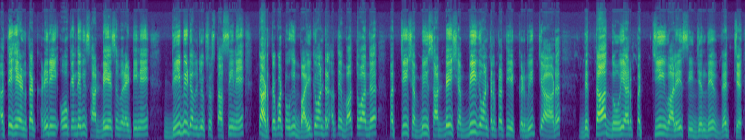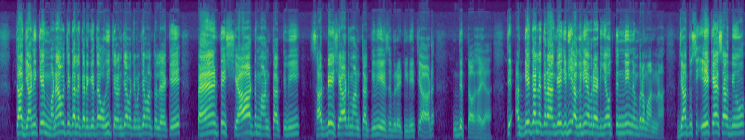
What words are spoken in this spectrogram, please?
ਅਤੇ ਇਹ ਅੰਤ ਤੱਕ ਖੜੀ ਰਹੀ। ਉਹ ਕਹਿੰਦੇ ਵੀ ਸਾਡੇ ਇਸ ਵੈਰਾਈਟੀ ਨੇ DBW 187 ਨੇ ਘੱਟ ਤੋਂ ਘੱਟ ਉਹੀ 22 ਕੁਇੰਟਲ ਅਤੇ ਵੱਧ ਤੋਂ ਵੱਧ 25 26 26 ਕੁਇੰਟਲ ਪ੍ਰਤੀ ਏਕੜ ਵੀ ਝਾੜ ਦਿੱਤਾ 2025 ਵਾਲੇ ਸੀਜ਼ਨ ਦੇ ਵਿੱਚ। ਤਾਂ ਯਾਨੀ ਕਿ ਮਨਾਂ ਵਿੱਚ ਗੱਲ ਕਰੀਏ ਤਾਂ ਉਹੀ 54 55 ਮਨ ਤੋਂ ਲੈ ਕੇ 65 66 ਮਨ ਤੱਕ ਵੀ 66 ਮਨ ਤੱਕ ਵੀ ਇਸ ਵੈਰਾਈਟੀ ਨੇ ਝਾੜ ਦਿੱਤਾ ਹੋਇਆ ਆ। ਤੇ ਅੱਗੇ ਗੱਲ ਕਰਾਂਗੇ ਜਿਹੜੀ ਅਗਲੀਆਂ ਵੈਰਾਈਟੀਆਂ, ਉਹ ਤਿੰਨੇ ਨੰਬਰ 1 ਆ। ਜਾਂ ਤੁਸੀਂ ਇਹ ਕਹਿ ਸਕਦੇ ਹੋ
